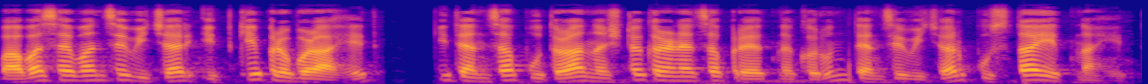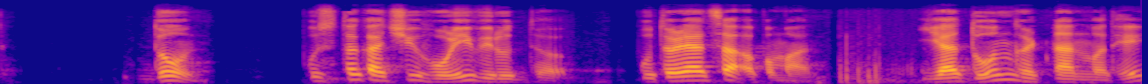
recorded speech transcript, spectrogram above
बाबासाहेबांचे विचार इतके प्रबळ आहेत की त्यांचा पुतळा नष्ट करण्याचा प्रयत्न करून त्यांचे विचार पुसता येत नाहीत. दोन पुस्तकाची होळी विरुद्ध पुतळ्याचा अपमान. या दोन घटनांमध्ये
